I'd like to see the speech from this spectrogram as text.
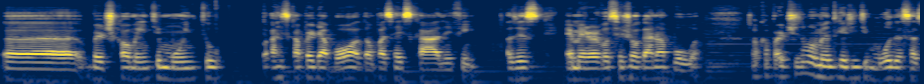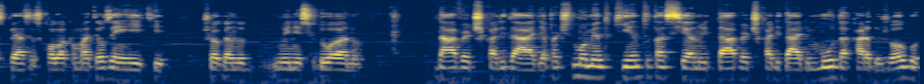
uh, verticalmente muito, arriscar perder a bola, dar um passe arriscado, enfim. Às vezes é melhor você jogar na boa. Só que a partir do momento que a gente muda essas peças, coloca o Matheus Henrique jogando no início do ano dá verticalidade. A partir do momento que entra o Tassiano e dá verticalidade, muda a cara do jogo.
